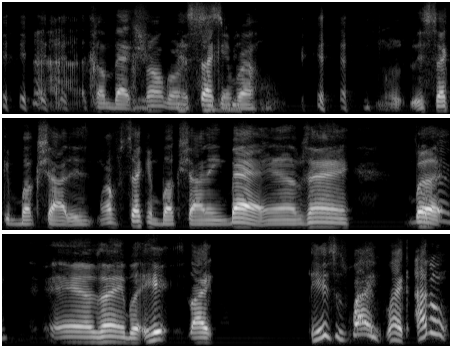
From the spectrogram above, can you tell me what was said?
ah, come back stronger on the second, bro. The second buckshot is my second buckshot ain't bad. You know what I'm saying? But Okay. you know what I'm saying? But here, like, here's his wife. Like, I don't.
